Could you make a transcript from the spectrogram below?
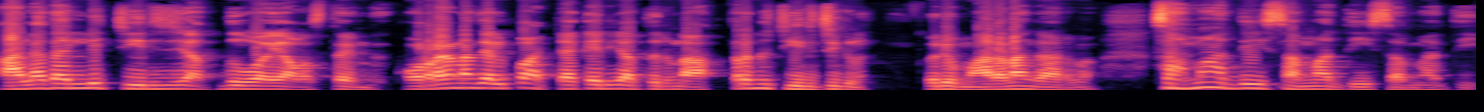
തലതല്ലി ചിരിച്ച് ചത്തുപോയ അവസ്ഥയുണ്ട്. കുറെ എണ്ണം ചിലപ്പോൾ അറ്റാക്കരി ചത്തിട്ടുണ്ട്. അത്രയ്ക്ക് ചിരിച്ചിക്കണം ഒരു മരണം കാരണം. സമാധി സമാധി സമാധി.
